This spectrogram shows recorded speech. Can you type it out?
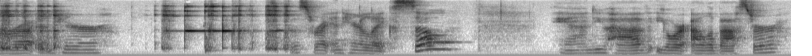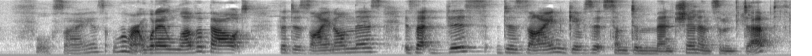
right in here. This right in here like so. And you have your alabaster full size warmer. What I love about the design on this is that this design gives it some dimension and some depth.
